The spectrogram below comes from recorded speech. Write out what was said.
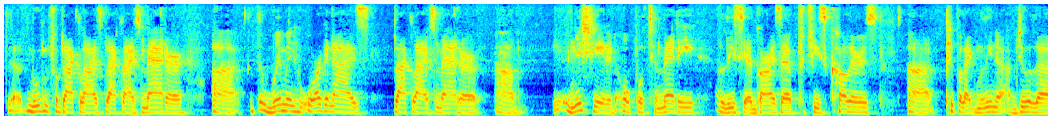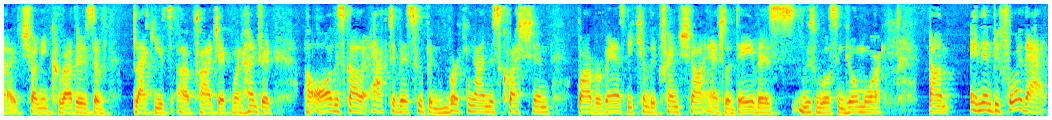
the movement for Black Lives, Black Lives Matter, uh, the women who organized Black Lives Matter. Um, initiated Opal Tometi, Alicia Garza, Patrisse Cullors, uh, people like Melina Abdullah, Charlene Carruthers of Black Youth uh, Project 100, uh, all the scholar activists who've been working on this question Barbara Ransby, Kimberly Crenshaw, Angela Davis, Ruth Wilson Gilmore. Um, and then before that,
